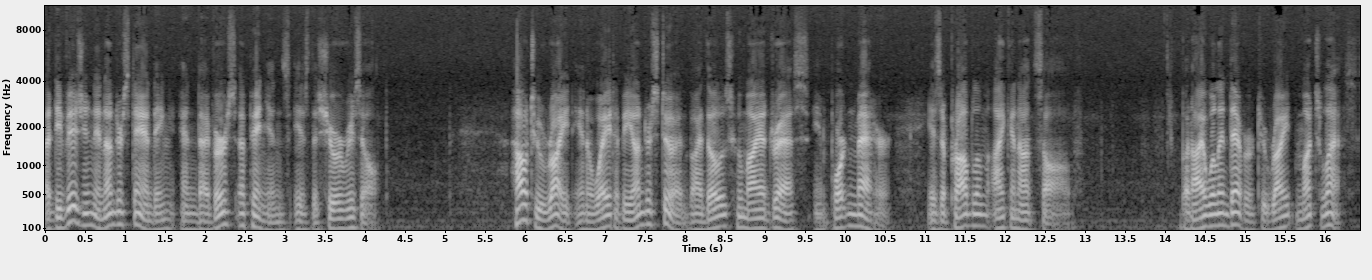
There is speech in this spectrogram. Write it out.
A division in understanding and diverse opinions is the sure result. How to write in a way to be understood by those whom I address important matter is a problem I cannot solve. But I will endeavor to write much less,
